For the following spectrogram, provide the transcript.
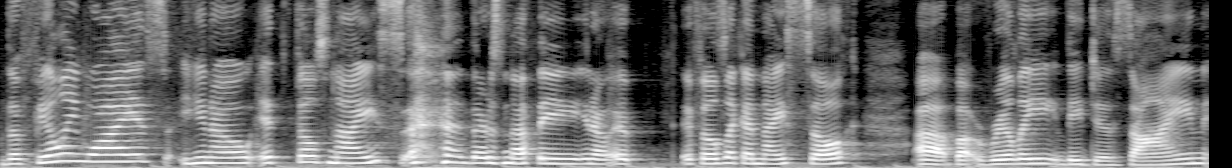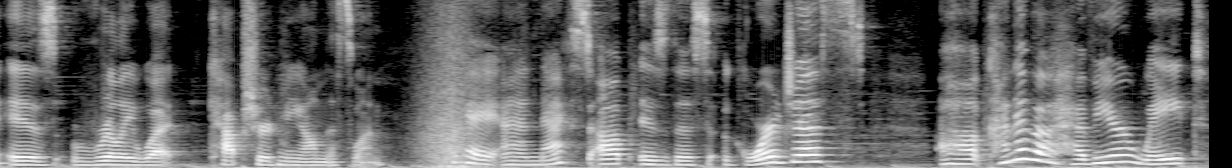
the feeling wise, you know, it feels nice. There's nothing, you know, it, it feels like a nice silk. Uh, but really the design is really what captured me on this one. Okay, and next up is this gorgeous, uh, kind of a heavier weight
